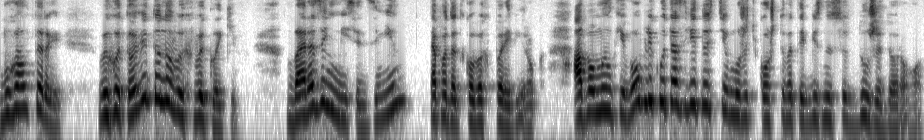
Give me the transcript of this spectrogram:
Бухгалтери, ви готові до нових викликів? Березень місяць змін та податкових перевірок. А помилки в обліку та звітності можуть коштувати бізнесу дуже дорого.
